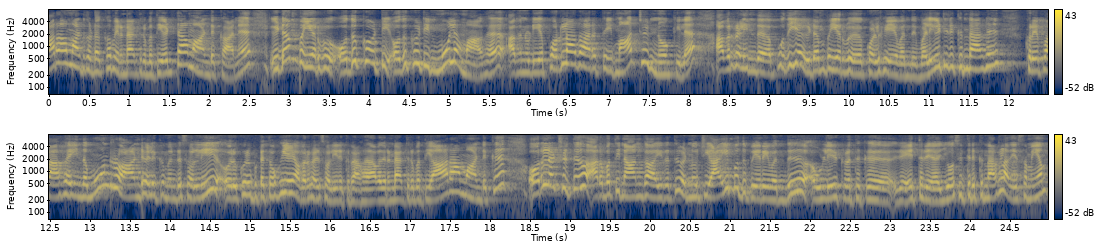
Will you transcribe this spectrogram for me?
ஆறாம் ஆண்டு தொடக்கம் இரண்டாயிரத்தி இருபத்தி எட்டாம் ஆண்டுக்கான இடம்பெயர்வு ஒதுக்கோட்டி ஒதுக்கீட்டின் மூலமாக அதனுடைய பொருளாதாரத்தை மாற்றும் நோக்கில அவர்கள் இந்த புதிய இடம்பெயர்வு கொள்கையை வந்து வெளியிட்டிருக்கின்றார்கள். குறிப்பாக இந்த மூன்று ஆண்டுகளுக்கும் என்று சொல்லி ஒரு குறிப்பிட்ட தொகையை அவர்கள் சொல்லியிருக்கிறார்கள். அதாவது இரண்டாயிரத்தி இருபத்தி ஆறாம் ஆண்டு ஆண்டுக்கு ஒரு லட்சத்து அறுபத்தி நான்காயிரத்து எண்ணூற்றி ஐம்பது பேரை வந்து உள்ளிருக்கிறதுக்கு எத்தனை- யோசித்திருக்கிறார்கள். அதே சமயம்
